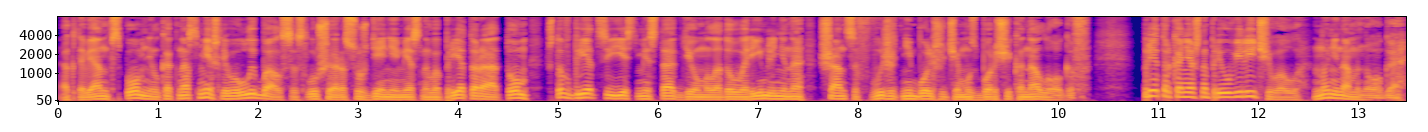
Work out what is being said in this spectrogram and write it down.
Октавиан вспомнил, как насмешливо улыбался, слушая рассуждения местного претора о том, что в Греции есть места, где у молодого римлянина шансов выжить не больше, чем у сборщика налогов. Претор, конечно, преувеличивал, но не намного.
